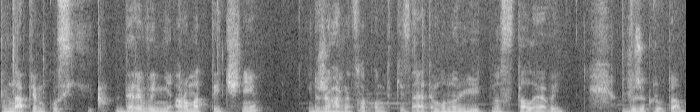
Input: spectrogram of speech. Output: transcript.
В напрямку деревинні ароматичні. Дуже гарний флакон, такий, знаєте, монолітно-сталевий. Дуже круто.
